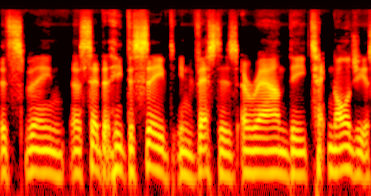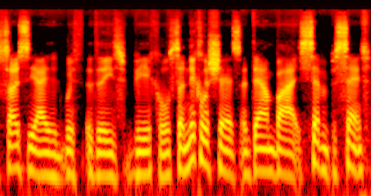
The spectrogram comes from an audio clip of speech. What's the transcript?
it's been uh, said that he deceived investors around the technology associated with these vehicles. So Nikola shares are down by 7%.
